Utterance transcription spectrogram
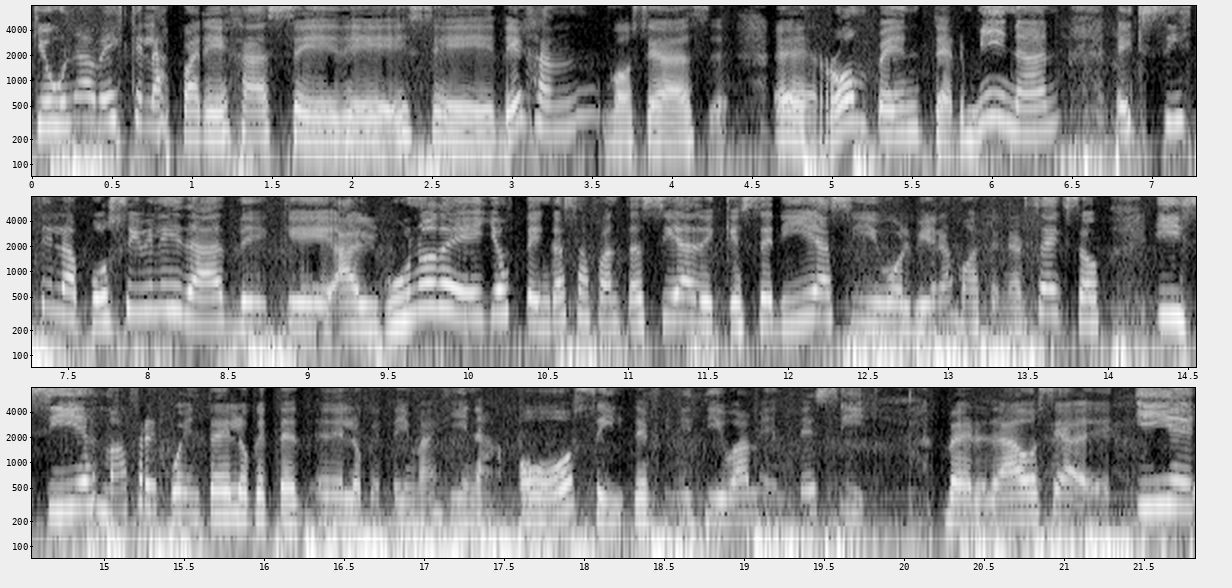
que una vez que las parejas se, se dejan, o sea, eh, rompen, terminan, existe la posibilidad de que alguno de ellos tenga esa fantasía de qué sería si volviéramos a tener sexo y sí es más frecuente de lo que te, de lo que te imaginas. O sí, definitivamente sí. ¿Verdad? O sea, y,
